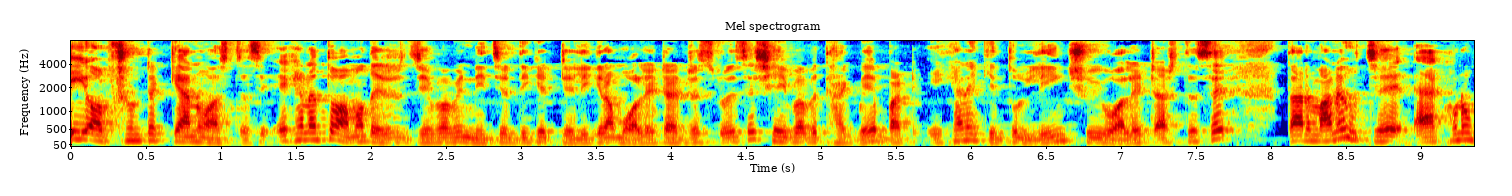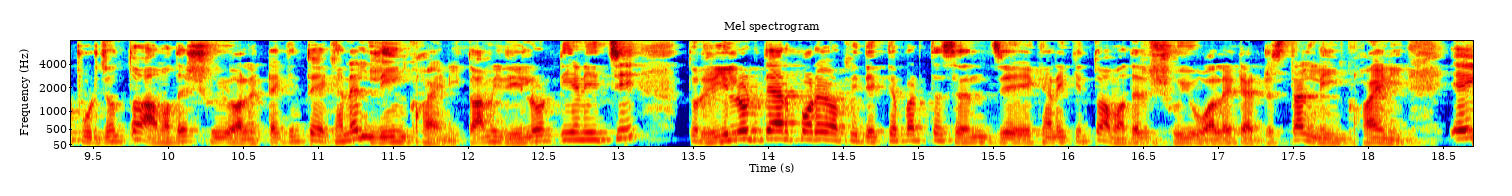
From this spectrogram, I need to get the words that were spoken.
এই অপশনটা কেন আসতেছে? এখানে তো আমাদের যেভাবে নিচের দিকে টেলিগ্রাম ওয়ালেট অ্যাড্রেস রয়েছে, সেইভাবে থাকবে। বাট এখানে কিন্তু লিঙ্ক সুই ওয়ালেট আসতেছে। তার মানে হচ্ছে এখনও পর্যন্ত আমাদের সুই ওয়ালেটটা কিন্তু এখানে লিঙ্ক হয়নি। তো আমি রিলোড দিয়ে নিচ্ছি। তো রিলোড দেওয়ার পরেও আপনি দেখতে পারতেছেন যে এখানে কিন্তু আমাদের সুই ওয়ালেট অ্যাড্রেসটা লিঙ্ক হয়নি। এই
